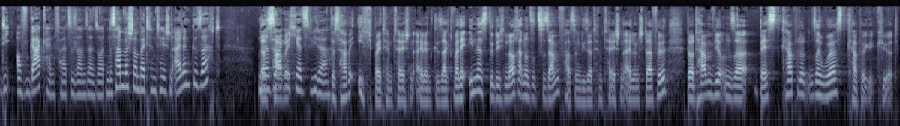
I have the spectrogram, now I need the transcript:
Die auf gar keinen Fall zusammen sein sollten. Das haben wir schon bei Temptation Island gesagt. Das, das sage ich jetzt wieder. Das habe ich bei Temptation Island gesagt, weil erinnerst du dich noch an unsere Zusammenfassung dieser Temptation Island Staffel? Dort haben wir unser Best Couple und unser Worst Couple gekürt.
